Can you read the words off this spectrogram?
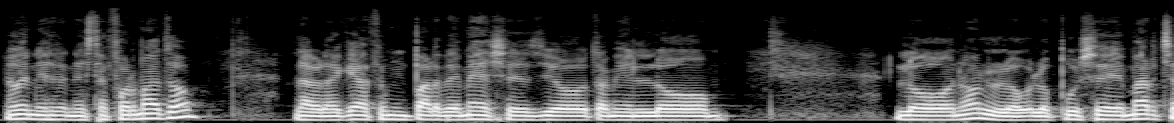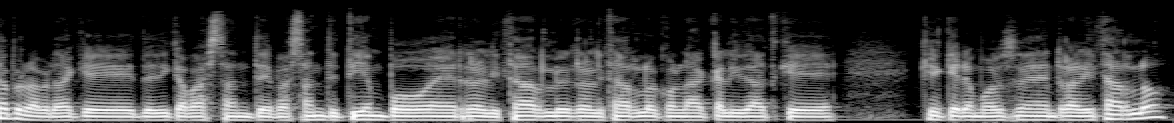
¿no? en, este formato. La verdad que hace un par de meses yo también lo, lo, ¿no? lo, puse en marcha, pero la verdad que dedica bastante, bastante tiempo en realizarlo y realizarlo con la calidad que, queremos en realizarlo.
